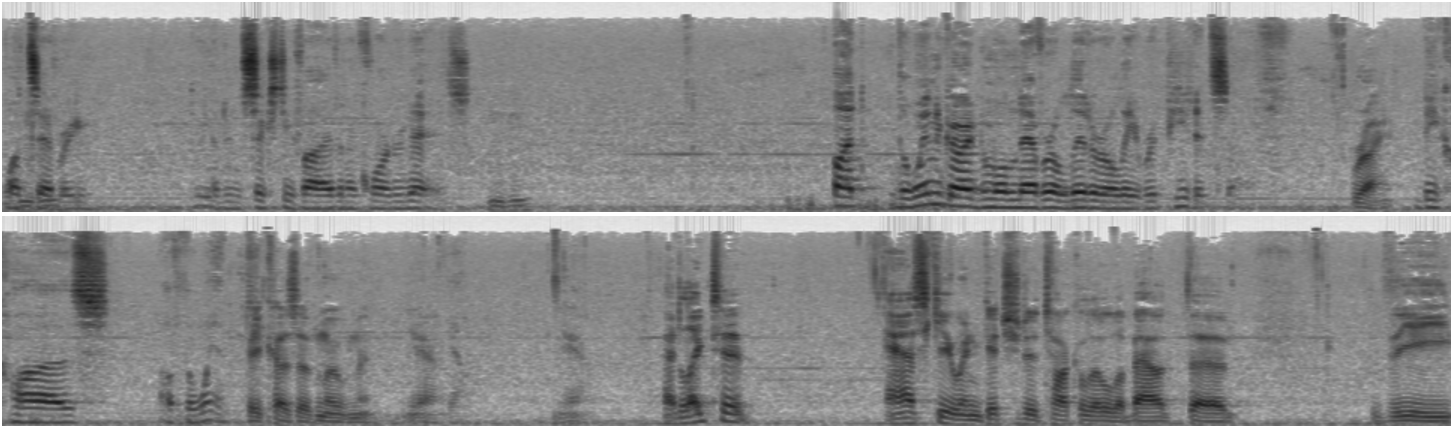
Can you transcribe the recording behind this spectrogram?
once mm-hmm. every 365 and a quarter days. Mm-hmm. But the wind garden will never literally repeat itself Right. because of the wind. Because of movement. Yeah. Yeah. Yeah. I'd like to ask you and get you to talk a little about the the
